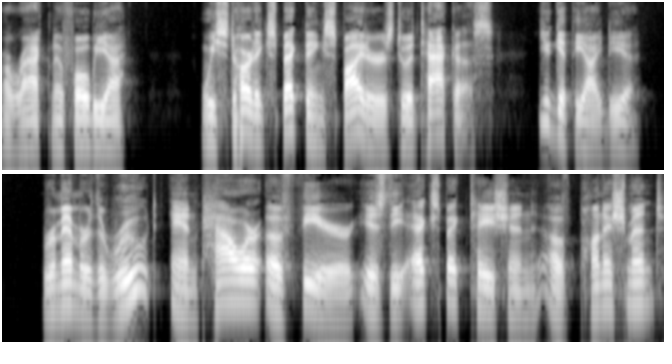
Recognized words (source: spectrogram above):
arachnophobia? We start expecting spiders to attack us. You get the idea. Remember, the root and power of fear is the expectation of punishment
